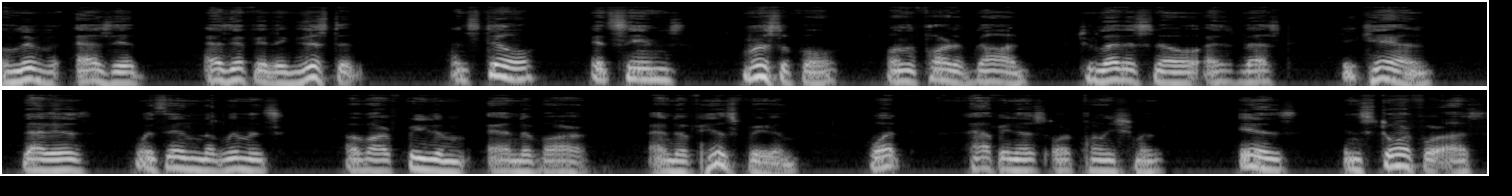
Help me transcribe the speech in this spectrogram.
live as it as if it existed, and still it seems merciful on the part of God to let us know as best He can, that is, within the limits of our freedom and of our and of His freedom, what happiness or punishment is in store for us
